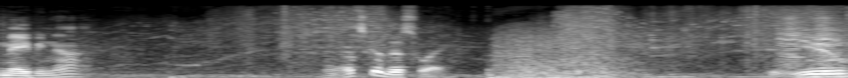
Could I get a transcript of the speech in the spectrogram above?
Maybe not. Alright, let's go this way. Get you.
